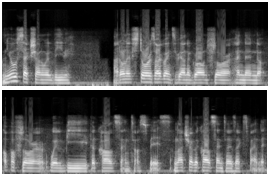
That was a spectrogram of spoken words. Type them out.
new section will be. I don't know if stores are going to be on the ground floor and then the upper floor will be the call center space. I'm not sure if the call center is expanding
